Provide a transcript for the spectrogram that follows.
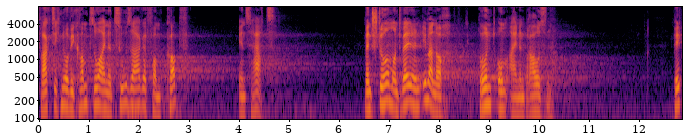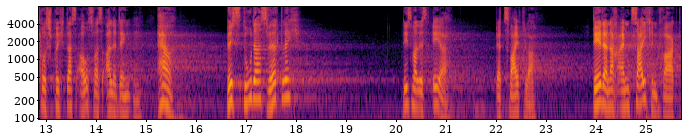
Fragt sich nur, wie kommt so eine Zusage vom Kopf ins Herz? Wenn Sturm und Wellen immer noch rund um einen brausen. Petrus spricht das aus, was alle denken. Herr, bist du das wirklich? Diesmal ist er der Zweifler, der, der nach einem Zeichen fragt,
